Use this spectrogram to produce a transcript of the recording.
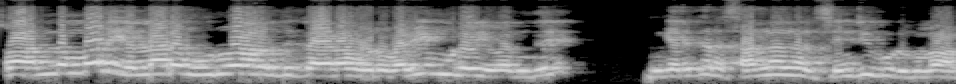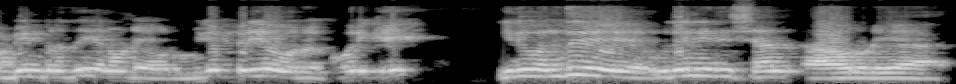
சோ அந்த மாதிரி எல்லாரும் உருவாகிறதுக்கான ஒரு வழிமுறை வந்து இங்க இருக்கிற சங்கங்கள் செஞ்சு கொடுக்கணும் அப்படின்றது என்னுடைய ஒரு மிகப்பெரிய ஒரு கோரிக்கை. இது வந்து உதயநிதி அவருடைய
